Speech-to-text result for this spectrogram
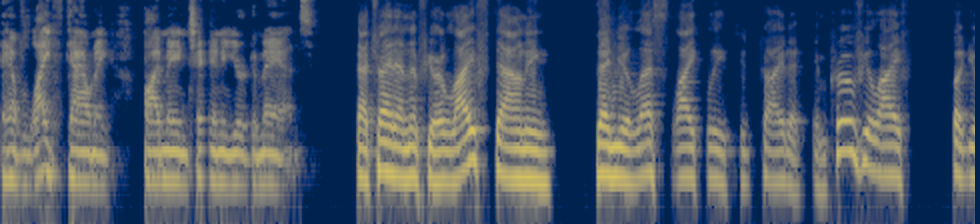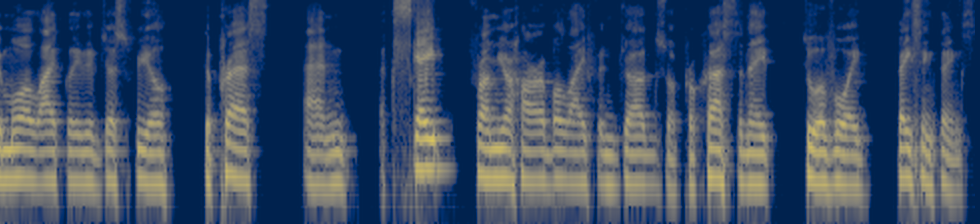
have life downing by maintaining your demands. That's right. And if you're life downing, then you're less likely to try to improve your life, but you're more likely to just feel depressed and escape from your horrible life in drugs or procrastinate to avoid facing things.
